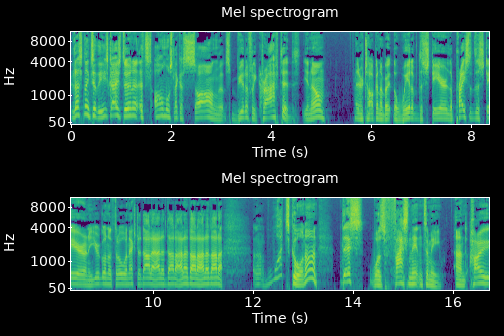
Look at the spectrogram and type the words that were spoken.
listening to these guys doing it, it's almost like a song that's beautifully crafted, you know? They're talking about the weight of the steer, the price of the steer, and you're going to throw an extra dollar, dollar, dollar, dollar. What's going on? This was fascinating to me, and how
